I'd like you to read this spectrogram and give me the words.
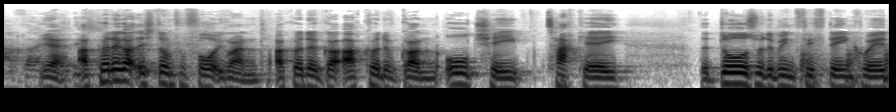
have that. Yeah. I could have got this done for 40 grand. I could have got, I could have gone all cheap, tacky. The doors would have been 15 quid.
